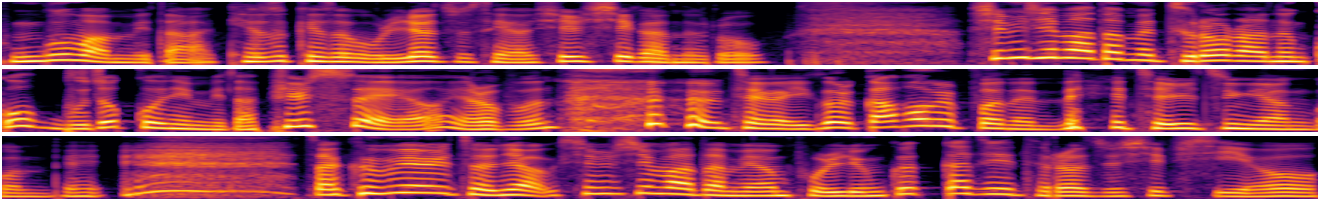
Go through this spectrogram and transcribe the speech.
궁금합니다. 계속해서 올려주세요. 실시간으로. 심심하다면 들어라는 꼭 무조건입니다. 필수예요, 여러분. 제가 이걸 까먹을 뻔했네. 제일 중요한 건데. 자, 금요일 저녁 심심하다면 볼륨 끝까지 들어주십시오.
